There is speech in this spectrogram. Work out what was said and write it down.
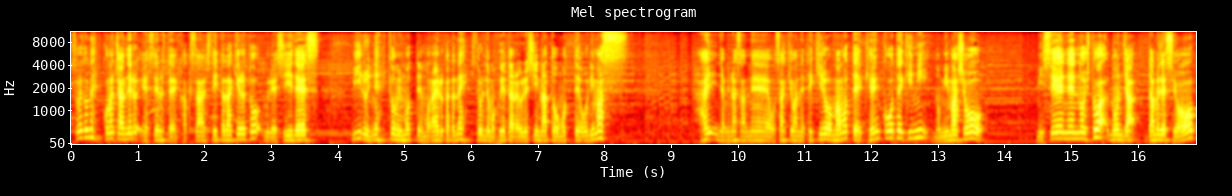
それとね、このチャンネル SNS で拡散していただけると嬉しいです。ビールにね、興味持ってもらえる方ね、一人でも増えたら嬉しいなと思っております。はいじゃあ皆さんねお酒はね適量を守って健康的に飲みましょう。未成年の人は飲んじゃダメですよ。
